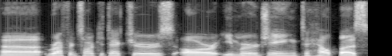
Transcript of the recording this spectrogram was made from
Uh, reference architectures are emerging to help us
